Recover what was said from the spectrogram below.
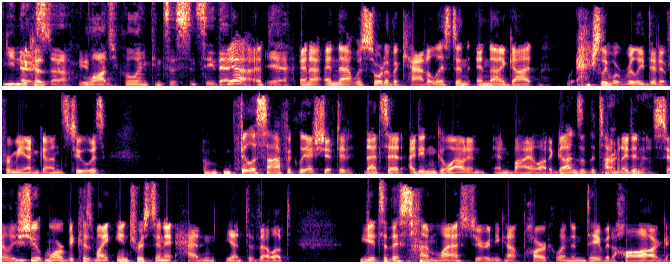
You noticed Because- a logical inconsistency there. Yeah, yeah. and I, and that was sort of a catalyst, and and I got actually what really did it for me on guns too was um, philosophically I shifted. That said, I didn't go out and, and buy a lot of guns at the time, Right, and I didn't yeah. necessarily hmm. shoot more because my interest in it hadn't yet developed. You get to this time last year, and you got Parkland and David Hogg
